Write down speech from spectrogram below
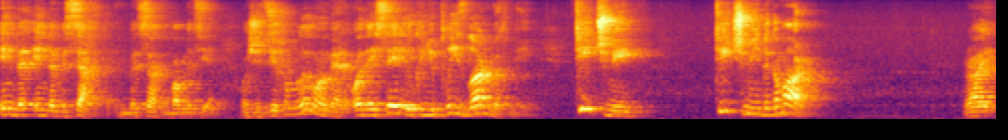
in the in the Masechta, in Masechta Bava Metzia, or or they say to you, "Can you please learn with me? Teach me, teach me the Gemara." Right?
